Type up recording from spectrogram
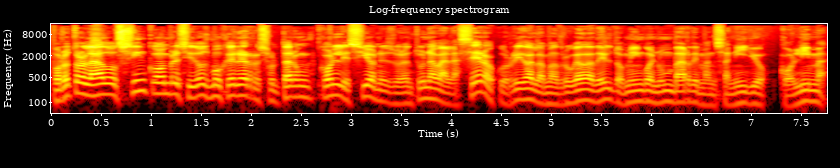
Por otro lado, cinco hombres y dos mujeres resultaron con lesiones durante una balacera ocurrida la madrugada del domingo en un bar de Manzanillo, Colima.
